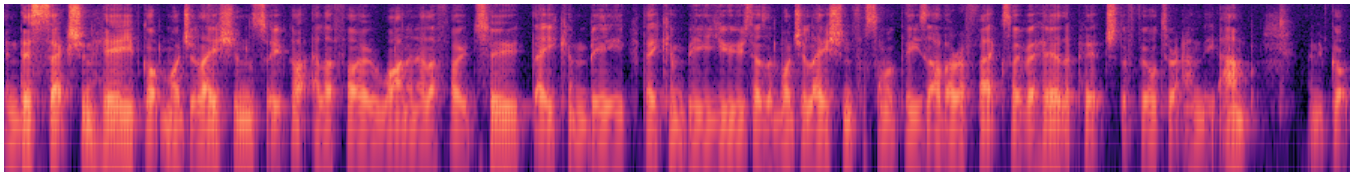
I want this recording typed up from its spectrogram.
In this section here, you've got modulation. So you've got LFO1 and LFO2. They can be they can be used as a modulation for some of these other effects over here, the pitch, the filter, and the amp. And you've got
